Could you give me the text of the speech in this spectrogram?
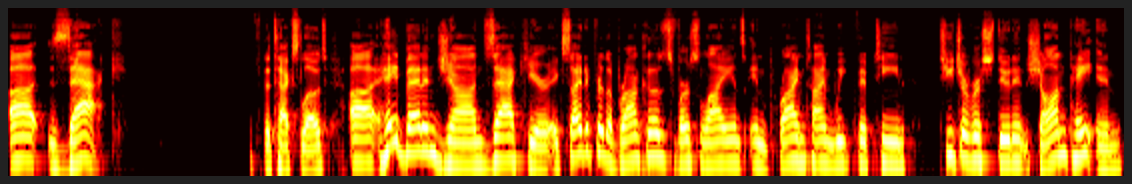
Uh, Zach. If the text loads. Uh, hey, Ben and John. Zach here. Excited for the Broncos versus Lions in primetime week 15. Teacher versus student. Sean Payton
